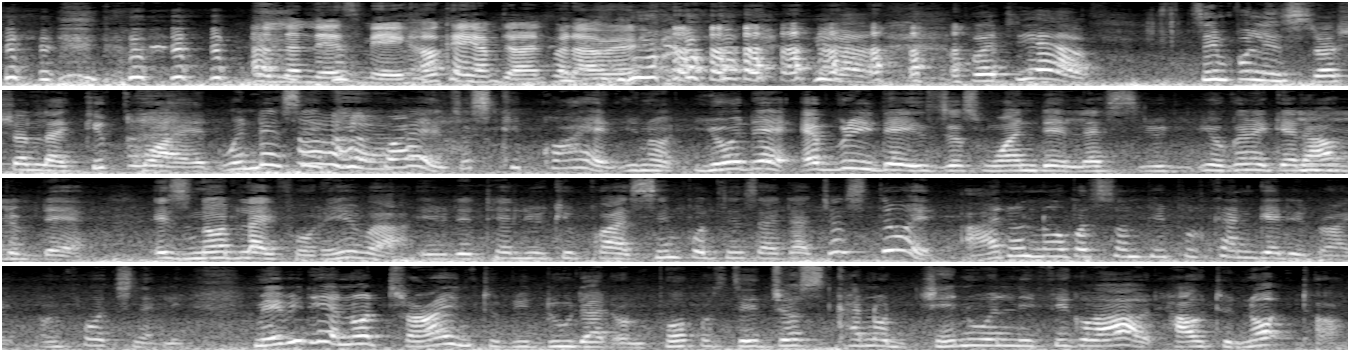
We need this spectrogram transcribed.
And then there's me. Okay, I'm done. Whatever. yeah. But yeah, simple instruction like keep quiet. When they say keep quiet, just keep quiet. You know, you're there. Every day is just one day less. You, you're going to get out mm. of there. It's not like forever. If they tell you keep quiet, simple things like that, just do it. I don't know, but some people can't get it right, unfortunately. Maybe they are not trying to be do that on purpose. They just cannot genuinely figure out how to not talk.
